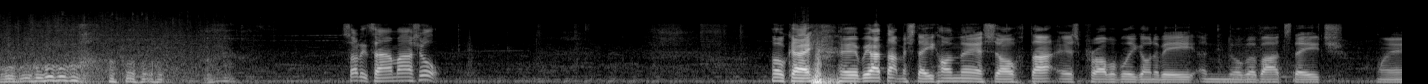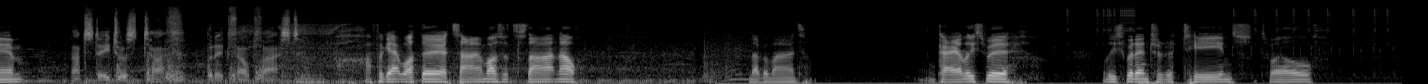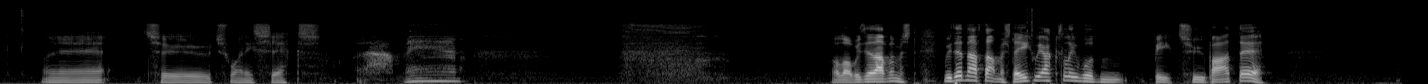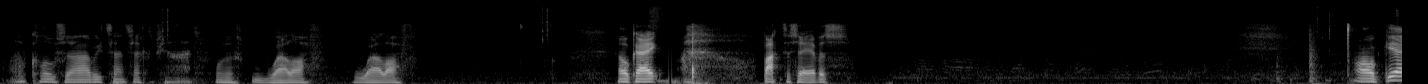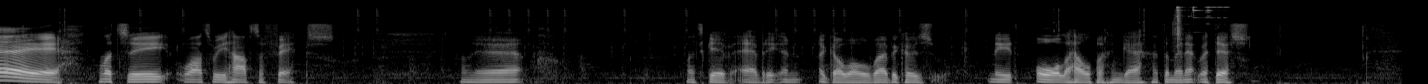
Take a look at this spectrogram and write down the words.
Sorry, time marshal. Okay, uh, we had that mistake on there, so that is probably going to be another bad stage. Um, that stage was tough but it felt fast I forget what the time was at the start now. Never mind. Okay, at least we're at least we're into the teens. Twelve. Uh, to twenty-six. Ah man. Although we did have a mist we didn't have that mistake, we actually wouldn't be too bad there. How close are we? Ten seconds behind. We're well off. Well off. Okay, back to service. Okay, let's see what we have to fix. Yeah, let's give everything a go over because need all the help I can get at the minute with this.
